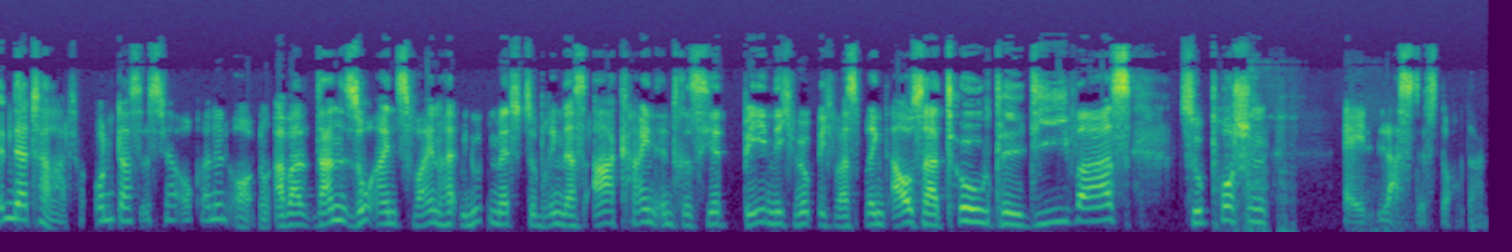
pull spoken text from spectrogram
in der Tat. Und das ist ja auch in Ordnung. Aber dann so ein zweieinhalb Minuten Match zu bringen, das A keinen interessiert, B nicht wirklich was bringt, außer Total Divas zu pushen, ey, lasst es doch dann.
